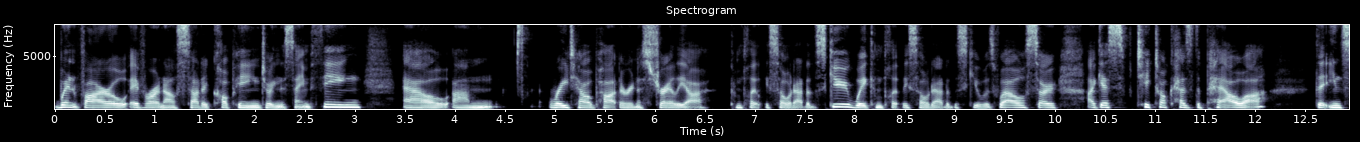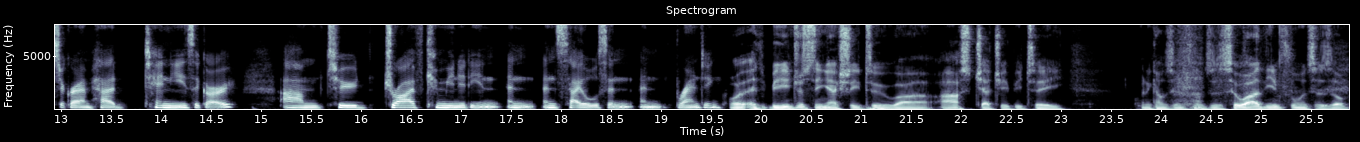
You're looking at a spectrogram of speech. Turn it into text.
went viral. Everyone else started copying, doing the same thing. Our um, retail partner in Australia completely sold out of the SKU. We completely sold out of the SKU as well. So I guess TikTok has the power that Instagram had 10 years ago um, to drive community and, and, and sales and, and branding. Well, it'd be interesting actually to uh, ask ChatGPT when it comes to influencers, who are the influencers of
